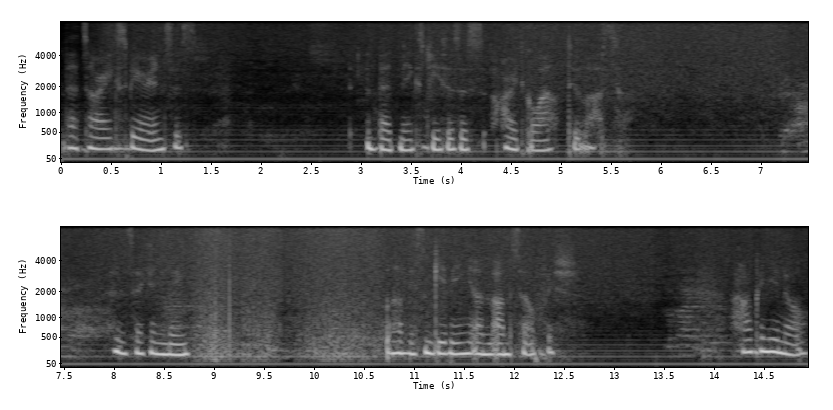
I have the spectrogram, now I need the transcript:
That's our experiences that makes Jesus' heart go out to us. And secondly, love is giving and unselfish. How can you know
